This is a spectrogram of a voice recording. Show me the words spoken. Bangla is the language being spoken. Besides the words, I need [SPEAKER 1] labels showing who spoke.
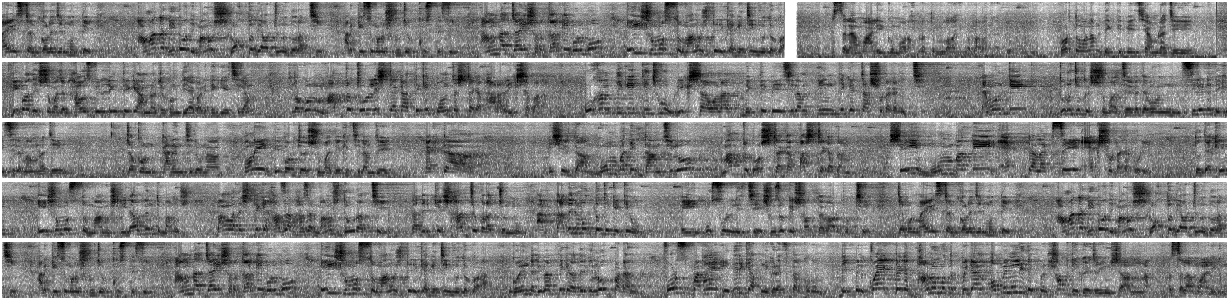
[SPEAKER 1] মাইলস্টান কলেজের মধ্যে আমরা বিপদে মানুষ রক্ত দেওয়ার জন্য দৌড়াচ্ছি আর কিছু মানুষ সুযোগ খুঁজতেছি। আমরা চাই সরকারকে বলব, এই সমস্ত মানুষদেরকে আগে চিহ্নিত করা। আসসালামু আলাইকুম রহমতুল্লাহ বারাকাতু বর্তমানে আমরা দেখতে পেয়েছি আমরা যে বিপদের সময় যখন হাউস বিল্ডিং থেকে আমরা যখন দিয়াবাড়িতে গিয়েছিলাম, তখন মাত্র চল্লিশ টাকা থেকে পঞ্চাশ টাকা ভাড়া, রিক্সা ভাড়া। ওখান থেকে কিছু রিক্সাওয়ালা দেখতে পেয়েছিলাম, তিন থেকে চারশো টাকা নিচ্ছে। এমনকি দুর্যোগের সময় যেটা যেমন সিলেটে দেখেছিলাম আমরা যে যখন কারেন্ট ছিল না, অনেক বিপর্যয়ের সময় দেখেছিলাম যে একটা ইসের দাম, মোমবাতির দাম ছিল মাত্র দশ টাকা, পাঁচ টাকা দাম। সেই মোমবাতি একটা লাগছে একশো টাকা করে। তো দেখেন, এই সমস্ত মানুষ, এরাও কিন্তু মানুষ। বাংলাদেশ থেকে হাজার হাজার মানুষ দৌড়াচ্ছে তাদেরকে সাহায্য করার জন্য। আর তাদের মধ্য থেকে কেউ এই উসুল নিচ্ছে সুযোগে সদ্ব্যবহার করছে। যেমন মাইলস্টান কলেজের মধ্যে আমরা বিপদে মানুষ রক্ত দেওয়ার জন্য দৌড়াচ্ছি আর কিছু মানুষ সুযোগ খুঁজতেছি। আমরা চাই সরকারকে বলব, এই সমস্ত মানুষদেরকে আগে চিহ্নিত করা। গোয়েন্দা বিভাগ থেকে তাদেরকে লোক পাঠান ফোর্স পাঠায় এদেরকে আপনি গ্রেফতার করুন। দেখবেন কয়েকটাকে ভালো মতো পিটান ওপেনলি দেখবেন সব ঠিক হয়ে যাবে ইনশাআল্লাহ। আসসালামু আলাইকুম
